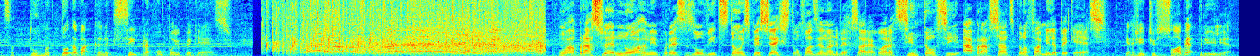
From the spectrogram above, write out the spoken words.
essa turma toda bacana que sempre acompanha o PQS. Um abraço enorme para esses ouvintes tão especiais que estão fazendo aniversário agora. Sintam-se abraçados pela família PQS. E a gente sobe a trilha.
